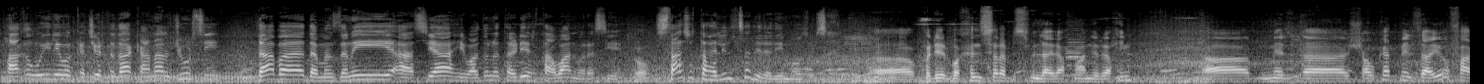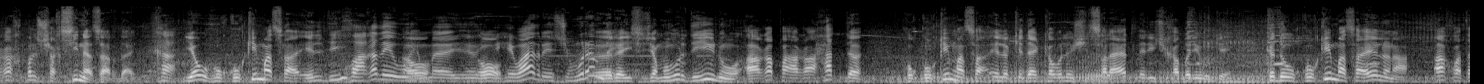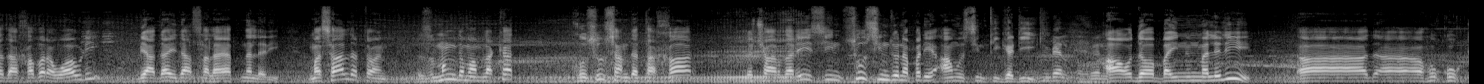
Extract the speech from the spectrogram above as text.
هغه ویلي وو که چېرته دا کانال جوړ سي دا به د منځنۍ اسیا هیوادونو ته ډیر تاوان ورسي او. ستاسو تحلیل څه دی د دې موضوع څخه په ډیر بخښن سره بسم الله الرحمن الرحیم اه، شوکت میرزایوف هغه خپل شخصي نظر دی. یو حقوقي مسائل دي خو هغه د. هیواد رئیس جمهور هم دی رئیس جمهور دی نو هغه په هغه حد حقوقي مسایلو کې د کولای شي صلاحیت لري چې خبري وکړي. که د حقوقي مسایلو نه اخو ته دا خبره واولي بیا دای دا صلاحیت نه لري. مثال درته زمونږ د مملکت خصوصا د تخار د چاردرې سیند څو سیندونه په دې عامو سیند کې ګډیږي او د بین المللي حقوق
